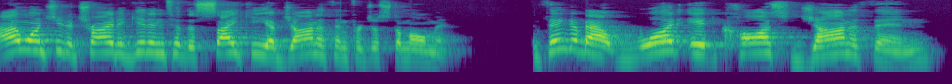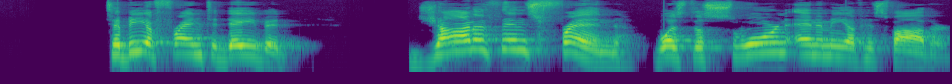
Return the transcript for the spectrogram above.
I want you to try to get into the psyche of Jonathan for just a moment. And think about what it cost Jonathan to be a friend to David. Jonathan's friend was the sworn enemy of his father.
